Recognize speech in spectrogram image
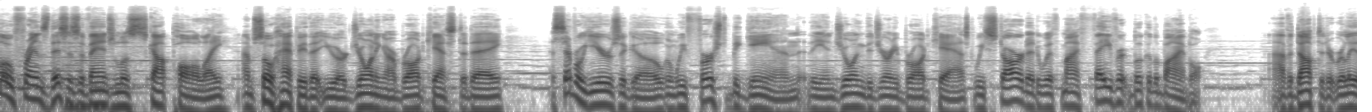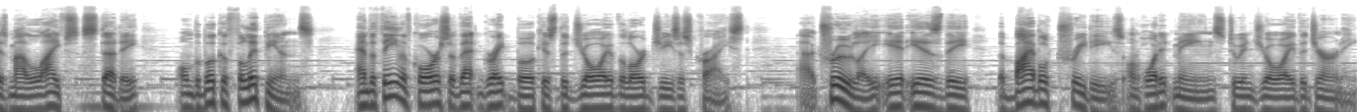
Hello, friends. This is Evangelist Scott Pauley. I'm so happy that you are joining our broadcast today. Several years ago, when we first began the Enjoying the Journey broadcast, we started with my favorite book of the Bible. I've adopted it really as my life's study on the book of Philippians. And the theme, of course, of that great book is the joy of the Lord Jesus Christ. Uh, truly, it is the, the Bible treatise on what it means to enjoy the journey.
